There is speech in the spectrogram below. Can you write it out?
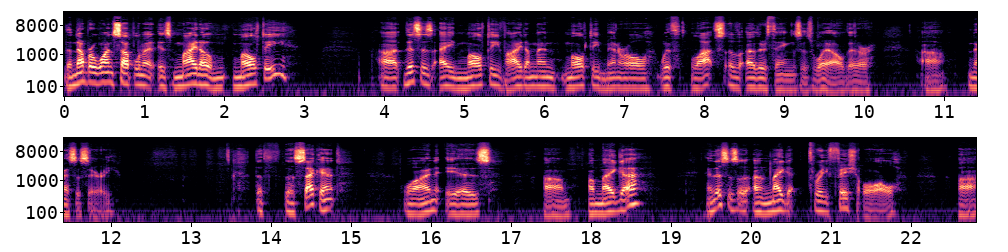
The number one supplement is Mito Multi. Uh, this is a multivitamin, multi-mineral with lots of other things as well that are uh, necessary. The, the second one is um, omega, and this is an omega 3 fish oil, uh,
